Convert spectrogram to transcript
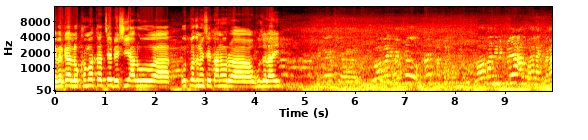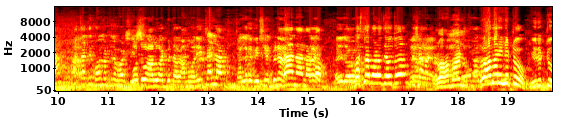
এবারকার লক্ষ্যমাত্রার চেয়ে বেশি আলু উৎপাদন হয়েছে তানোর আহ, উপজেলায় আলু ভালো লাগবে না? আর চার দিন ঘর দিলে ঘর শেষ। কত আলু আসবে তার আনুমানিক? চার লাখ। চার লাখের বেশি আসবে না? না, না, না, কম। এই যে জবাব- বস্তা বড় যেহেতু বেশি আলু আসবে। Rahman. Rahman unit two.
